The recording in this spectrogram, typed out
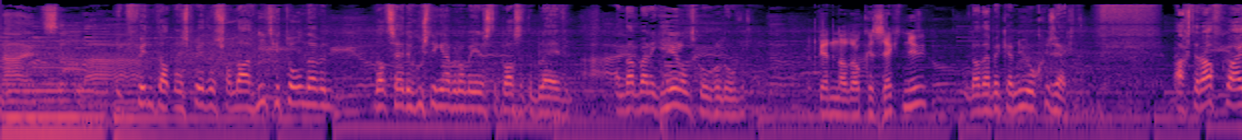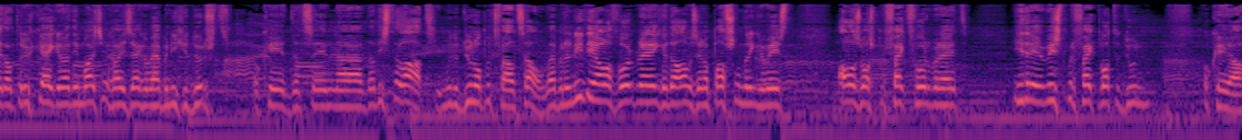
nights alive. Ik vind dat mijn spelers vandaag niet getoond hebben dat zij de goesting hebben om eerste klasse te blijven. En daar ben ik heel ontgoocheld over. Heb je dat ook gezegd nu? Dat heb ik er nu ook gezegd. Achteraf ga je dan terugkijken naar die match en ga je zeggen we hebben niet gedurfd. Oké, dat, zijn, eh, dat is te laat. Je moet het doen op het veld zelf. We hebben een ideale voorbereiding gedaan. We zijn op afzondering geweest. Alles was perfect voorbereid. Iedereen wist perfect wat te doen. Oké, ja,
